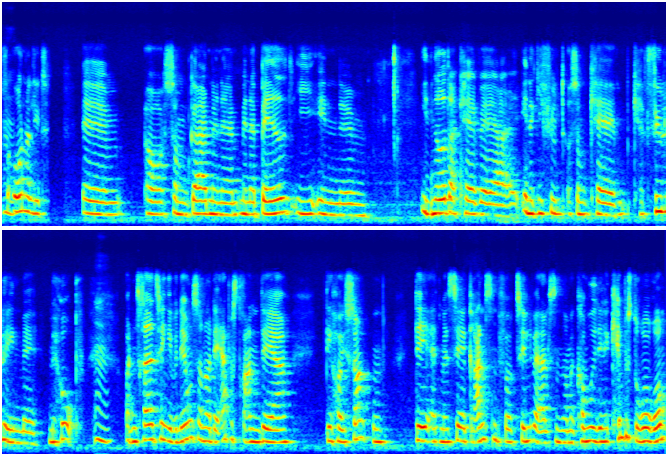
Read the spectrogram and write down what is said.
mm. forunderligt, øh, og som gør, at man er, man er badet i en... Øh, i noget, der kan være energifyldt, og som kan, kan fylde en med, med håb. Mm. Og den tredje ting, jeg vil nævne, så når det er på stranden, det er, det er horisonten det, at man ser grænsen for tilværelsen, når man kommer ud i det her kæmpestore rum,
